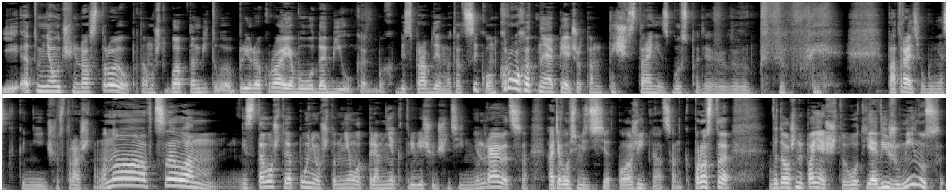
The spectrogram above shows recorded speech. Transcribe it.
и это меня очень расстроило, потому что была бы там битва при Рокруа, я бы его добил, как бы, без проблем этот цикл. Он крохотный, опять же, там тысяча страниц, господи. Потратил бы несколько дней, ничего страшного. Но в целом, из-за того, что я понял, что мне вот прям некоторые вещи очень сильно не нравятся, хотя 80 это положительная оценка, просто вы должны понять, что вот я вижу минусы,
